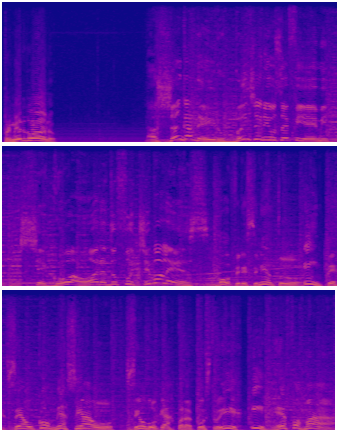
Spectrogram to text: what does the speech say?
primeiro do ano. Jangadeiro Band News FM, chegou a hora do futebolês. Oferecimento Impercel Comercial, seu lugar para construir e reformar.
